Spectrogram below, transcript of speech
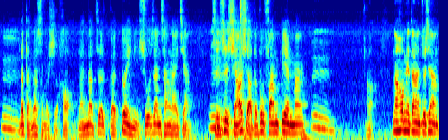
嗯。那等到什么时候？难道这个对你苏贞昌来讲，只是小小的不方便吗？嗯。好，那后面当然就像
